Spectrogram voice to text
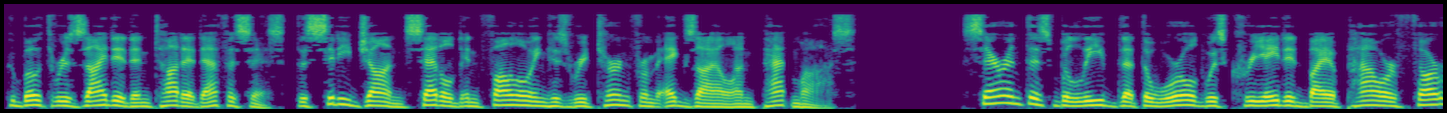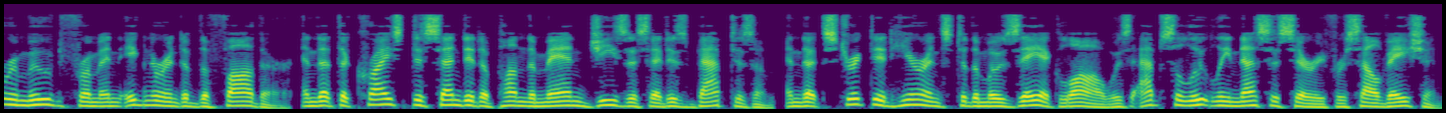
who both resided and taught at Ephesus, the city John settled in following his return from exile on Patmos. Cerinthus believed that the world was created by a power far removed from and ignorant of the Father, and that the Christ descended upon the man Jesus at his baptism, and that strict adherence to the Mosaic law was absolutely necessary for salvation.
